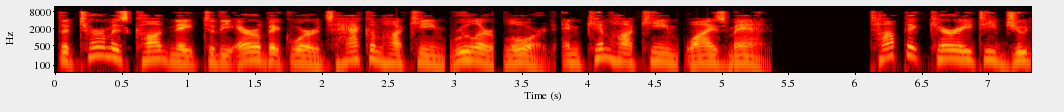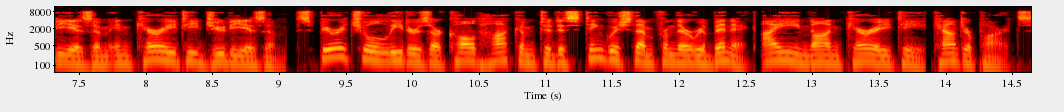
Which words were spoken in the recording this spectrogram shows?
The term is cognate to the Arabic words hakam hakim ruler, lord and kim hakim wise man. Karaite Judaism In Karaite Judaism, spiritual leaders are called hakam to distinguish them from their rabbinic i.e. counterparts.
